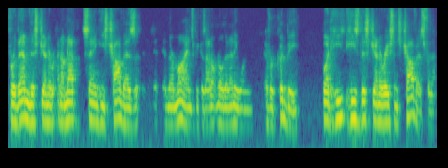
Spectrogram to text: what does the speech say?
for them this gener. And I'm not saying he's Chavez in their minds because I don't know that anyone ever could be, but he he's this generation's Chavez for them.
